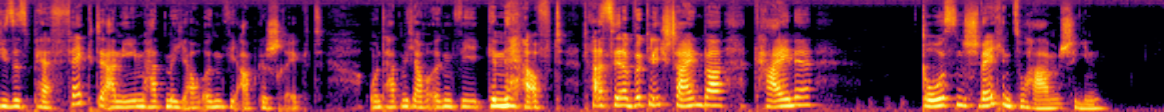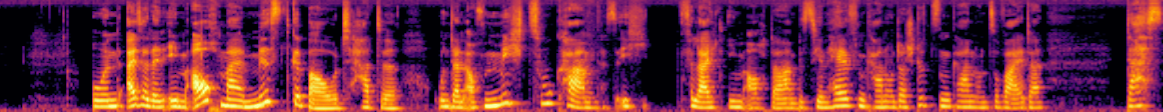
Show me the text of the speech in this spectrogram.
Dieses Perfekte an ihm hat mich auch irgendwie abgeschreckt und hat mich auch irgendwie genervt, dass er wirklich scheinbar keine großen Schwächen zu haben schien. Und als er dann eben auch mal Mist gebaut hatte und dann auf mich zukam, dass ich vielleicht ihm auch da ein bisschen helfen kann, unterstützen kann und so weiter, das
